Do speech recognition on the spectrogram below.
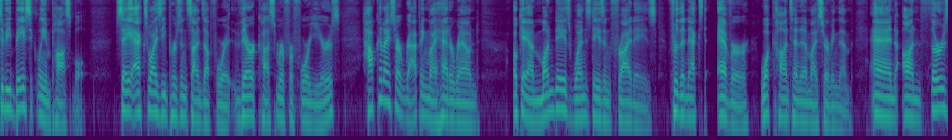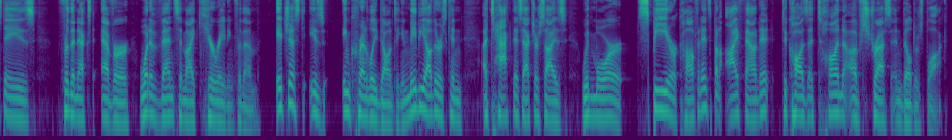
to be basically impossible. Say XYZ person signs up for it, they're a customer for four years. How can I start wrapping my head around, okay, on Mondays, Wednesdays, and Fridays for the next ever, what content am I serving them? And on Thursdays for the next ever, what events am I curating for them? It just is incredibly daunting. And maybe others can attack this exercise with more speed or confidence, but I found it to cause a ton of stress and builder's block.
